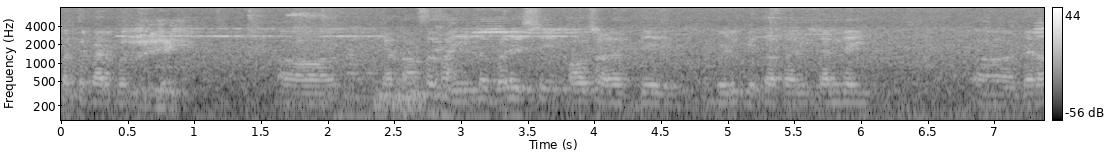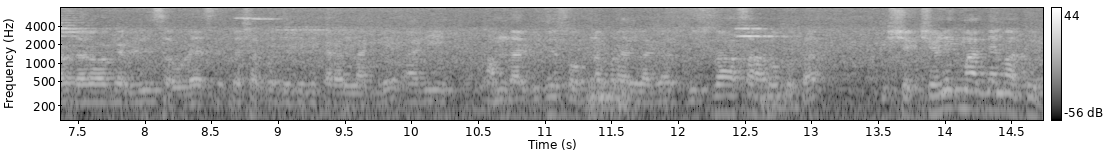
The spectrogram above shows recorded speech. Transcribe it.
पत्रकार परिषदेत. त्यात असं सांगितलं बरेचसे पावसाळ्यात ते बेडूक येतात आणि त्यांनाही डराव डराव करण्याची सवय असते. तशा पद्धतीने करायला लागले. आणि आमदारकीचे स्वप्न पडायला लागलं. दुसरा असा आरोप होता की शैक्षणिक माध्यमातून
